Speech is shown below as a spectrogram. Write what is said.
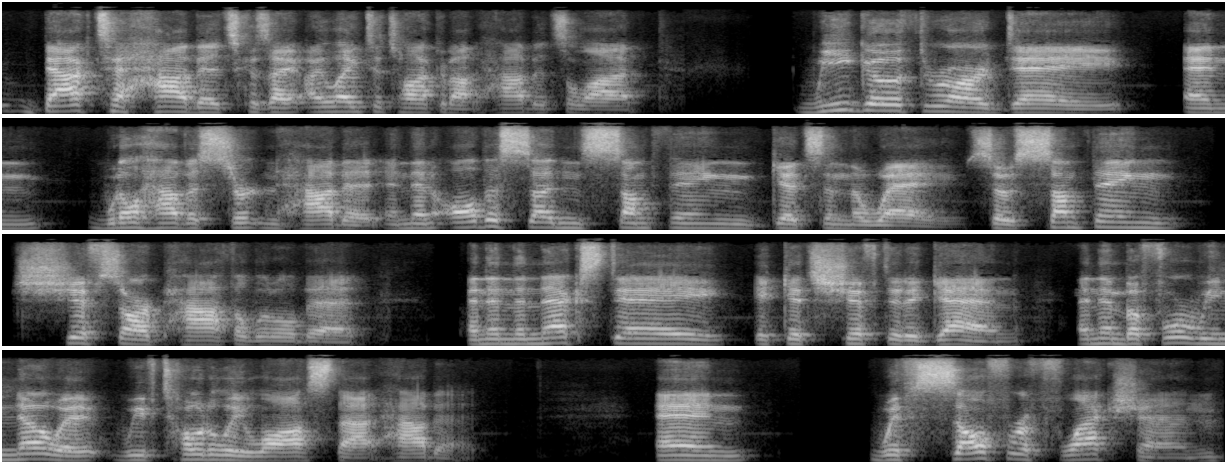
back to habits because I, I like to talk about habits a lot. We go through our day and we'll have a certain habit and then all of a sudden something gets in the way so something shifts our path a little bit. And then the next day it gets shifted again. And then before we know it, we've totally lost that habit. And with self reflection,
